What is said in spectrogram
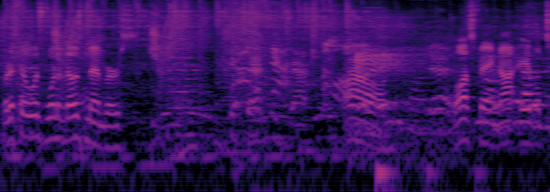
What if it was one of those members? Oh, Lost Fang not able to.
